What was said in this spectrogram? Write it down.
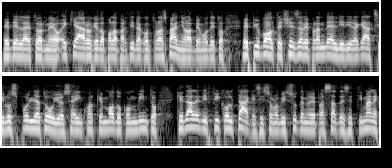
del torneo. È chiaro che dopo la partita contro la Spagna, l'abbiamo detto più volte, Cesare Prandelli di ragazzi, lo spogliatoio è in qualche modo convinto che dalle difficoltà che si sono vissute nelle passate settimane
